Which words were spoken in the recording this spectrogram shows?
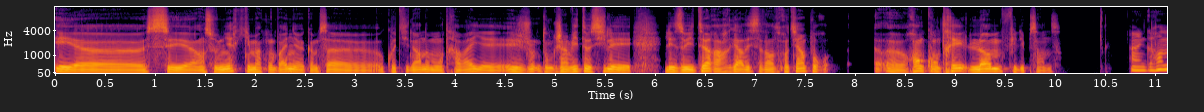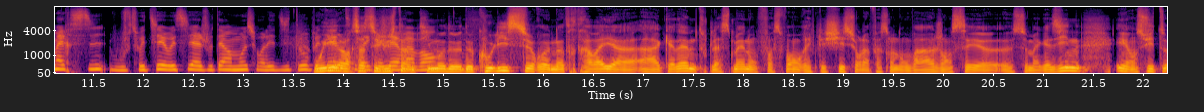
Et euh, c'est un souvenir qui m'accompagne comme ça euh, au quotidien de mon travail. Et, donc j'invite aussi les, auditeurs à regarder cet entretien pour euh, rencontrer l'homme Philippe Sands. Un grand merci. Vous souhaitiez aussi ajouter un mot sur l'édito Oui, alors ça c'est juste un petit mot de, coulisses sur euh, notre travail à, à Academ. Toute la semaine, on, fois, on réfléchit sur la façon dont on va agencer euh, euh, ce magazine. Et ensuite,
